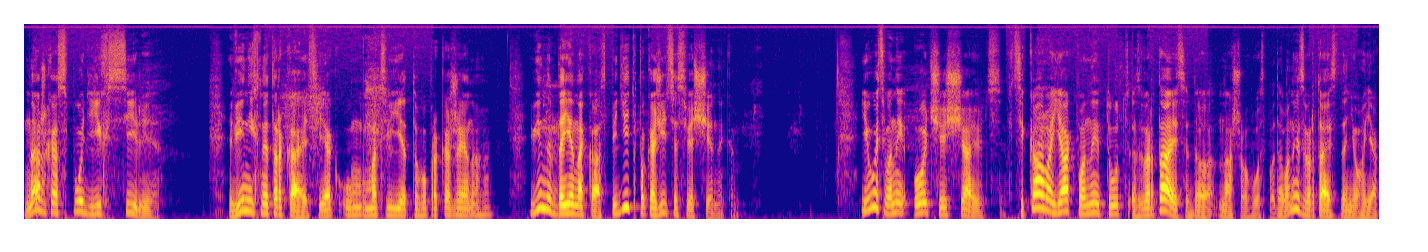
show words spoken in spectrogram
Наш Господь їх зцілює. Він їх не торкається, як у Матвія того прокаженого. Він їм дає наказ: підіть, покажіться священикам. І ось вони очищаються. Цікаво, як вони тут звертаються до нашого Господа. Вони звертаються до нього як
